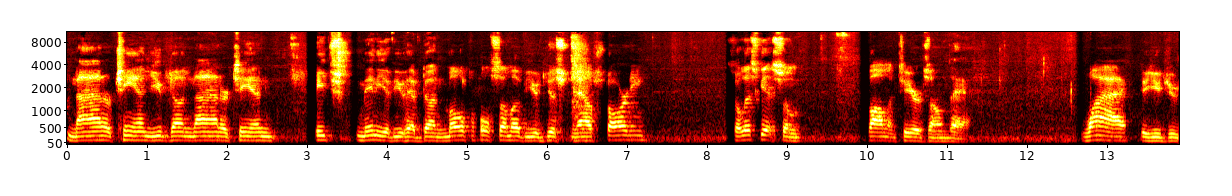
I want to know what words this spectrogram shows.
nine or ten, you've done nine or ten. Each, many of you have done multiple, some of you just now starting. So let's get some volunteers on that. Why do you do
